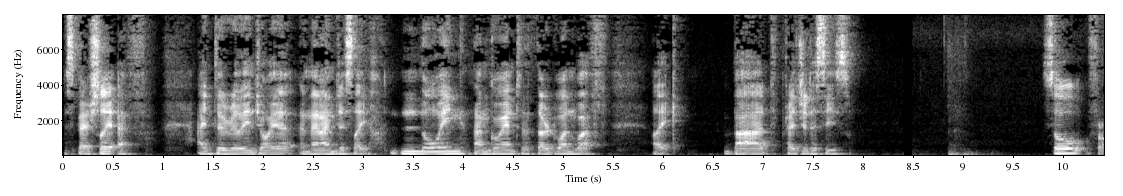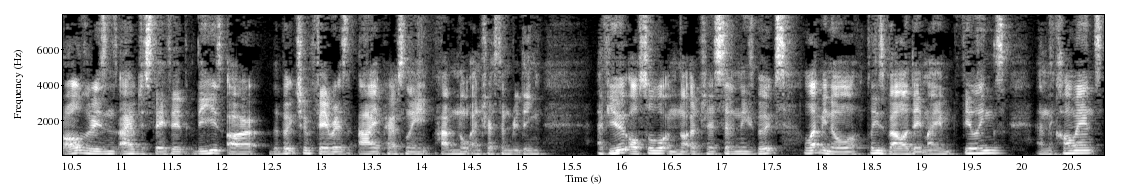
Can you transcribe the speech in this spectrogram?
Especially if I do really enjoy it. And then I'm just like knowing I'm going into the third one with like bad prejudices. So, for all the reasons I have just stated, these are the booktube favourites I personally have no interest in reading. If you also are not interested in these books, let me know. Please validate my feelings in the comments.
